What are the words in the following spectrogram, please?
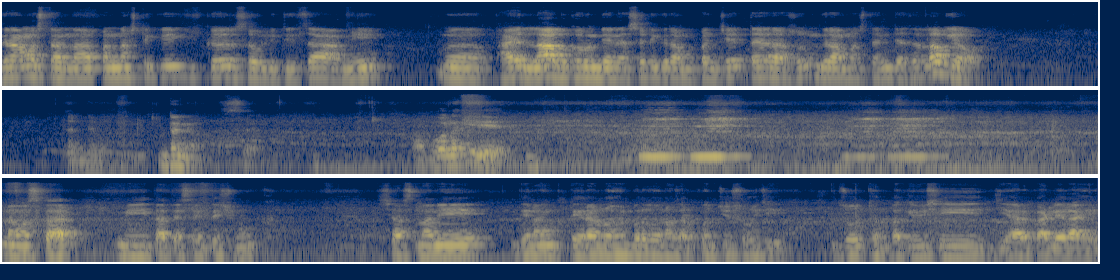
ग्रामस्थांना पन्नास टक्के कर सवलतीचा आम्ही फाय लाभ करून देण्यासाठी ग्रामपंचायत तयार असून ग्रामस्थांनी त्याचा लाभ घ्यावा. धन्यवाद. धन्यवाद. बोला की. नमस्कार मी तात्यासाहेब देशमुख. शासनाने दिनांक तेरा नोव्हेंबर दोन हजार पंचवीस रोजी जो थकबाकीविषयी जी आर काढलेला आहे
